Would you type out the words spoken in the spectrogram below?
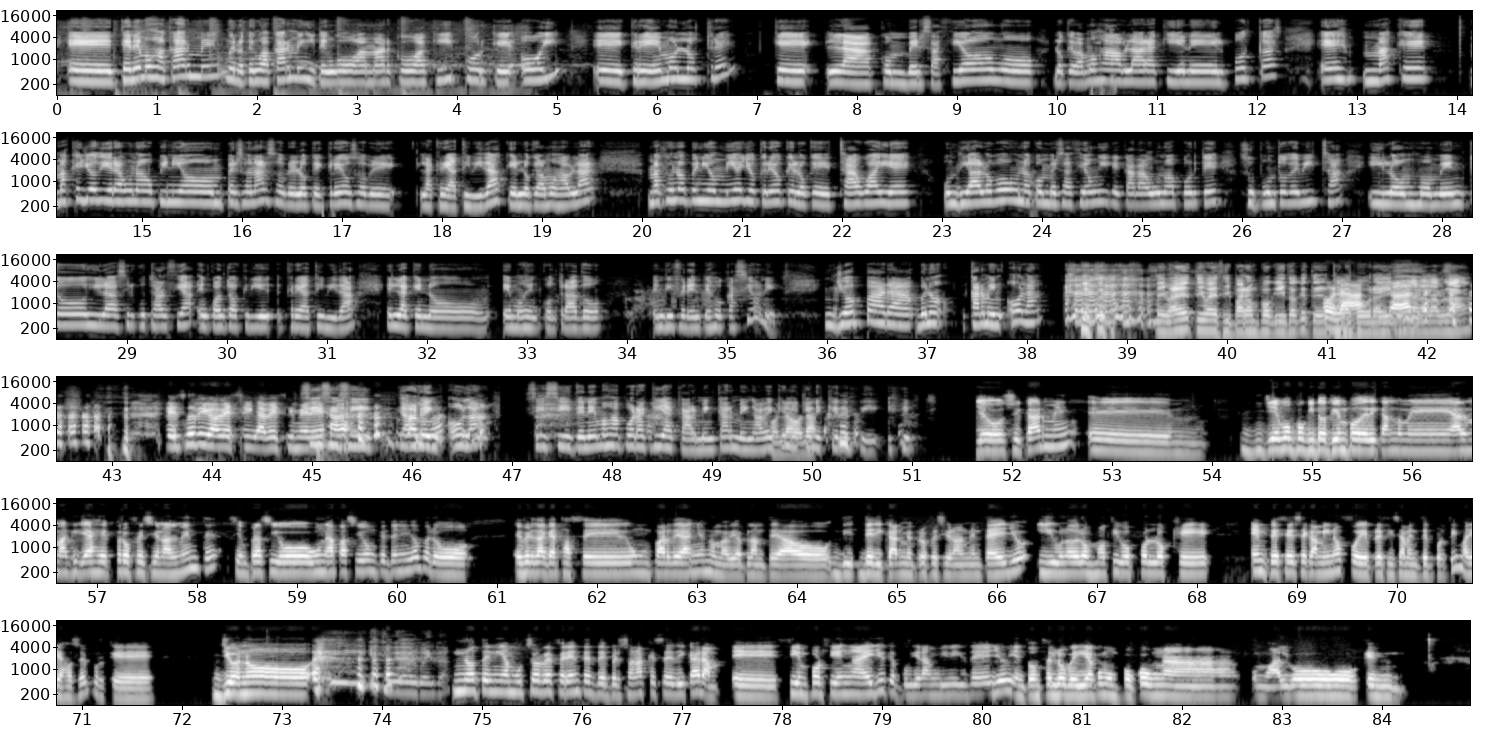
Eh, tenemos a Carmen, bueno, tengo a Carmen y tengo a Marco aquí porque hoy eh, creemos los tres que la conversación o lo que vamos a hablar aquí en el podcast es más que más que yo diera una opinión personal sobre lo que creo sobre la creatividad, que es lo que vamos a hablar, más que una opinión mía, yo creo que lo que está guay es un diálogo, una conversación y que cada uno aporte su punto de vista y los momentos y las circunstancias en cuanto a cre- creatividad en la que nos hemos encontrado en diferentes ocasiones. Yo para, bueno, Carmen, hola. Te iba, a, te iba a decir para un poquito que te Hola, hablar. Eso digo, a ver si, a ver si me sí, deja. sí, sí, Carmen, hola. Sí, sí, tenemos a por aquí a Carmen. Carmen, a ver qué Hola, nos tienes que decir. Yo soy Carmen, eh, llevo poquito tiempo dedicándome al maquillaje profesionalmente, siempre ha sido una pasión que he tenido, pero es verdad que hasta hace un par de años no me había planteado di- dedicarme profesionalmente a ello. Y uno de los motivos por los que empecé ese camino fue precisamente por ti, María José, porque yo no, no tenía muchos referentes de personas que se dedicaran eh, 100% a ello y que pudieran vivir de ello y entonces lo veía como un poco una como algo que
